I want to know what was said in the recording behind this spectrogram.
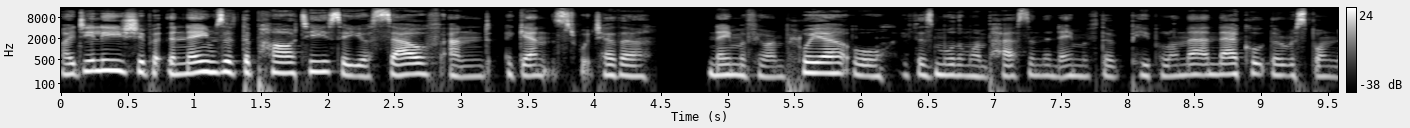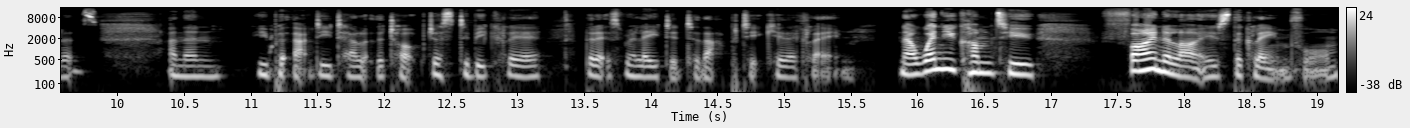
Ideally, you should put the names of the parties, so yourself and against whichever name of your employer, or if there's more than one person, the name of the people on there, and they're called the respondents. And then you put that detail at the top just to be clear that it's related to that particular claim. Now, when you come to finalize the claim form,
